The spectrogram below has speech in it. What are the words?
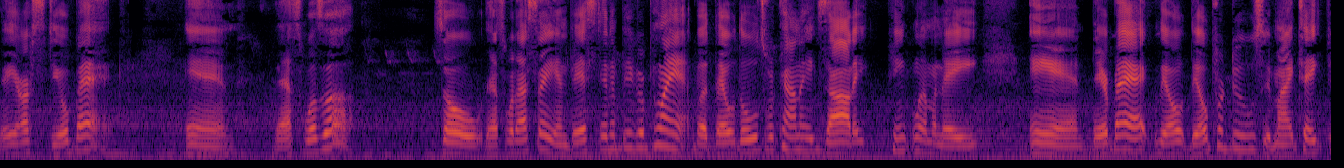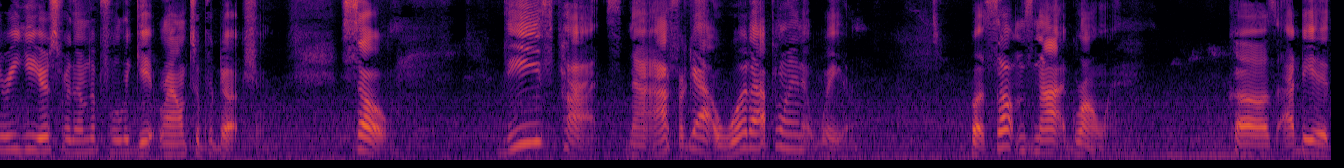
They are still back. And that's what's up. So that's what I say. Invest in a bigger plant. But those were kind of exotic, pink lemonade. And they're back. They'll they'll produce. It might take three years for them to fully get round to production. So these pots. Now I forgot what I planted where. But something's not growing. Cause I did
